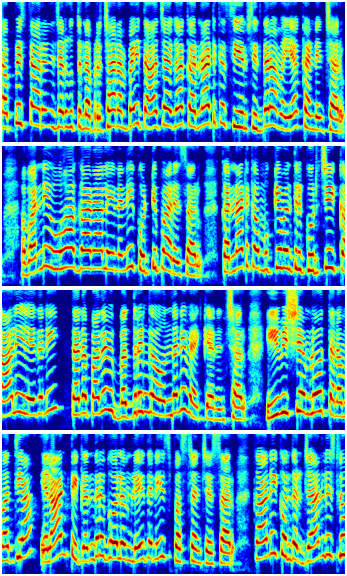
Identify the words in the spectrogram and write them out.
తప్పిస్తారని జరుగుతున్న ప్రచారంపై తాజాగా కర్ణాటక సీఎం సిద్ధరామయ్య ఖండించారు. అవన్నీ ఊహాగానాలేనని కొట్టిపారేశారు. కర్ణాటక ముఖ్యమంత్రి కుర్చీ ఖాళీ లేదని తన పదవి భద్రంగా ఉందని వ్యాఖ్యానించారు. ఈ విషయంలో తన మధ్య ఎలాంటి గందరగోళం లేదని స్పష్టం చేశారు. కానీ కొందరు జర్నలిస్టులు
